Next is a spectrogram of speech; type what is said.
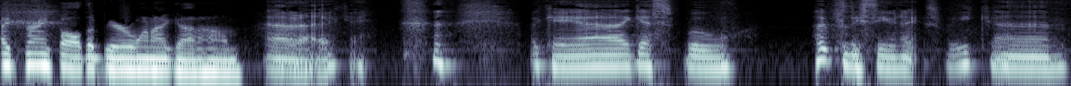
I drank all the beer when I got home. All right. Okay. okay. Uh, I guess we'll hopefully see you next week. Um,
